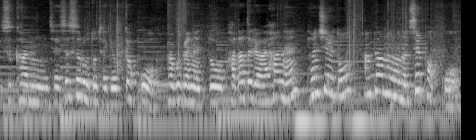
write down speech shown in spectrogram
익숙한 제 스스로도 되게 웃겼고 결국에는 또 받아들여야 하는 현실도 한편으로는 슬펐고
